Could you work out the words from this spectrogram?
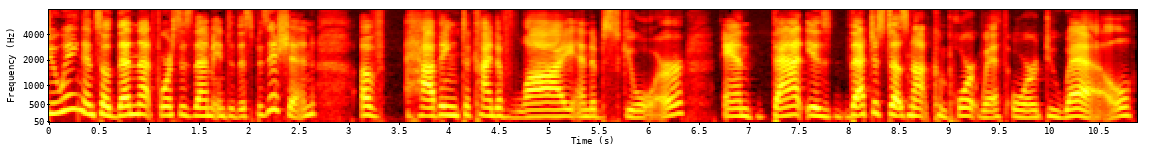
doing. And so then that forces them into this position of having to kind of lie and obscure and that is that just does not comport with or do well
